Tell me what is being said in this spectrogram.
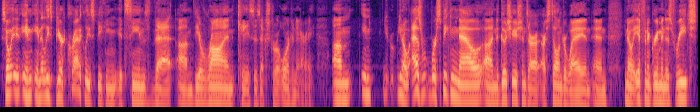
So, in, in, in, at least bureaucratically speaking, it seems that um, the Iran case is extraordinary. Um, in you know, as we're speaking now, uh, negotiations are, are still underway, and and you know, if an agreement is reached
